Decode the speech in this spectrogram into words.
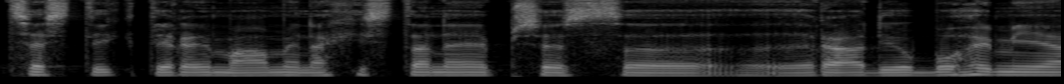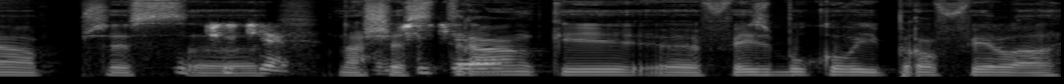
cesty, které máme nachystané přes eh, Rádio Bohemia, přes eh, určitě, naše určitě. stránky, facebookový profil a,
